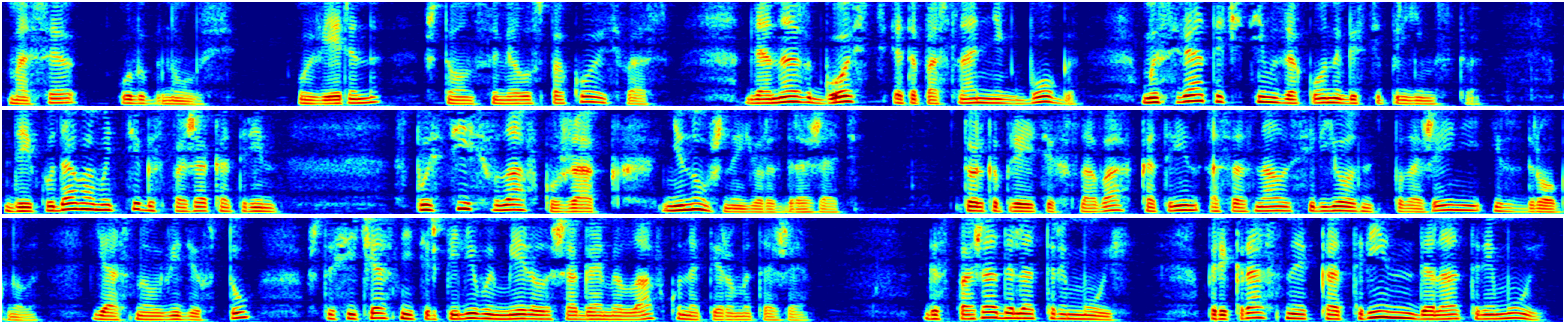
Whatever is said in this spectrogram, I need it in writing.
Массе улыбнулась. «Уверена, что он сумел успокоить вас. Для нас гость — это посланник Бога. Мы свято чтим законы гостеприимства». «Да и куда вам идти, госпожа Катрин? Спустись в лавку, Жак, не нужно ее раздражать». Только при этих словах Катрин осознала серьезность положения и вздрогнула, ясно увидев ту, что сейчас нетерпеливо мерила шагами лавку на первом этаже. «Госпожа де ла Тремуй, прекрасная Катрин де ла Тремуй,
